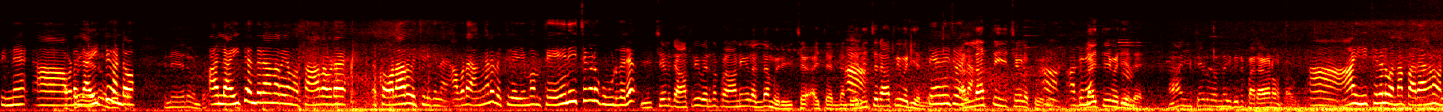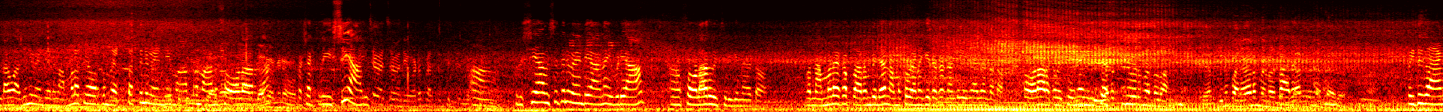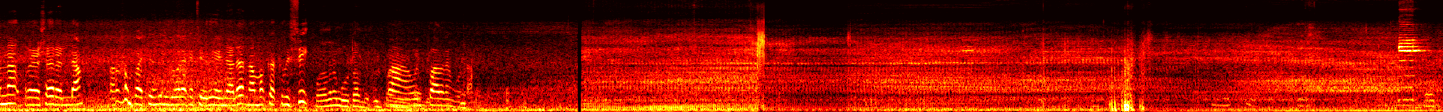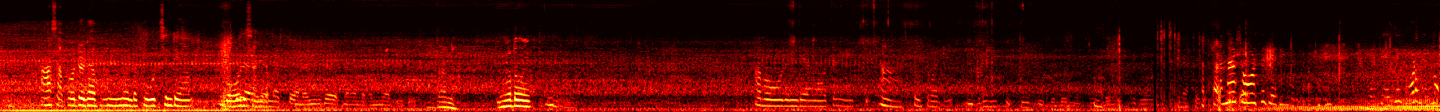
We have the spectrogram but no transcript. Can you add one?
പിന്നെ അവിടെ ലൈറ്റ് കണ്ടോ? ആ ലൈറ്റ് എന്തിനാണെന്നറിയാമോ സാർ അവിടെ സോളാർ വെച്ചിരിക്കുന്നത് അവിടെ അങ്ങനെ വെച്ച് കഴിയുമ്പം തേനീച്ചകൾ കൂടുതൽ ഈച്ചകൾ രാത്രി വരുന്ന പ്രാണികളെല്ലാം വരും. ഈച്ച എല്ലാം. തേനീച്ച രാത്രി വരികയല്ലേ? തേനീച്ച വരാം അല്ലാത്ത ഈച്ചകളൊക്കെ വരും. ലൈറ്റ് വരികയല്ലേ? ആ ഈച്ചകൾ വന്ന് ഇതിന് പരാഗണം ഉണ്ടാവും. ആ ആ ഈച്ചകൾ വന്നാൽ പരാഗണം ഉണ്ടാവും. അതിന് വേണ്ടിയാണ് നമ്മളൊക്കെ ഓർക്കും വെട്ടത്തിന് വേണ്ടി മാത്രമാണ് സോളാർ. പക്ഷെ കൃഷി ആവശ്യം ആ കൃഷി ആവശ്യത്തിന് വേണ്ടിയാണ് ഇവിടെ ആ സോളാർ വെച്ചിരിക്കുന്നത് കേട്ടോ. അപ്പം നമ്മളെയൊക്കെ പറമ്പിൽ നമുക്ക് വേണമെങ്കിൽ ഇതൊക്കെ കണ്ടു കഴിഞ്ഞാൽ ഉണ്ടല്ലോ. സോളാറൊക്കെ വെച്ച് കഴിഞ്ഞാൽ അപ്പം ഇത് കാണുന്ന പ്രേക്ഷകരെല്ലാം പറ്റുമെങ്കിൽ ഇതുപോലെയൊക്കെ ചെയ്തു കഴിഞ്ഞാൽ നമുക്ക് കൃഷി ഉത്പാദനം കൂട്ടാൻ ആ ഉൽപാദനം കൂട്ടാം ആ സപ്പോർട്ട് ഇടുന്നുണ്ട് ഫ്രൂട്ട്സിന്റെ ആ സംഘം അതാണ്. ഇങ്ങോട്ട് പോയി ആ റോഡിന്റെ അങ്ങോട്ട്. ആ സൂപ്പറായിട്ട് എന്നാൽ ഷോർട്സ് ചേച്ചി. ചേച്ചി കൂടെ നിന്നോ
